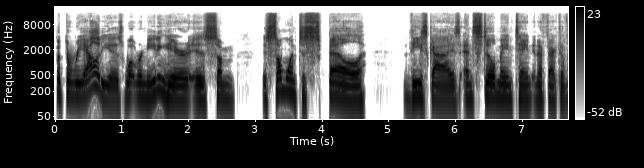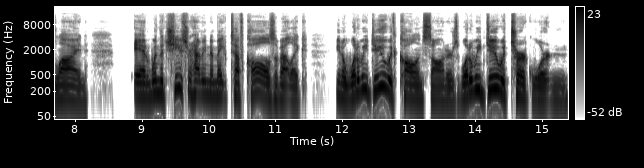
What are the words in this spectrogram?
but the reality is what we're needing here is some is someone to spell these guys and still maintain an effective line. And when the Chiefs are having to make tough calls about like, you know, what do we do with Khalen Saunders? What do we do with Turk Wharton?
